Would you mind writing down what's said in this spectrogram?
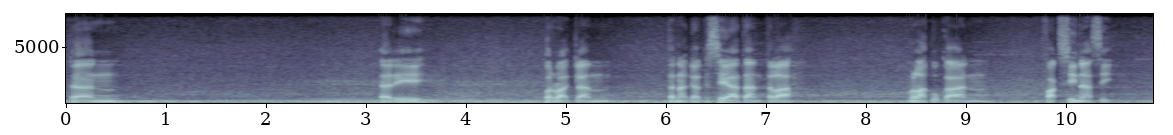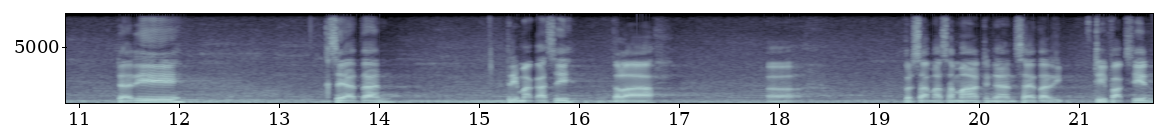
dan dari perwakilan tenaga kesehatan telah melakukan vaksinasi. Dari kesehatan, terima kasih telah uh, bersama-sama dengan saya tadi divaksin,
